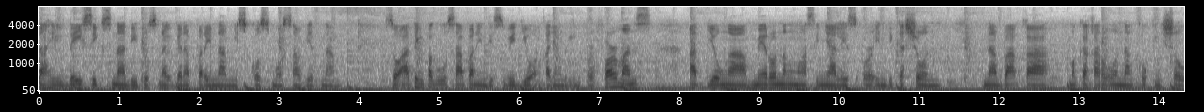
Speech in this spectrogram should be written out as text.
dahil day 6 na dito sa nagaganap pa rin na Miss Cosmo sa Vietnam. So ating pag-uusapan in this video ang kanyang naging performance at yung ah, meron ng mga sinyalis or indikasyon na baka magkakaroon ng cooking show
